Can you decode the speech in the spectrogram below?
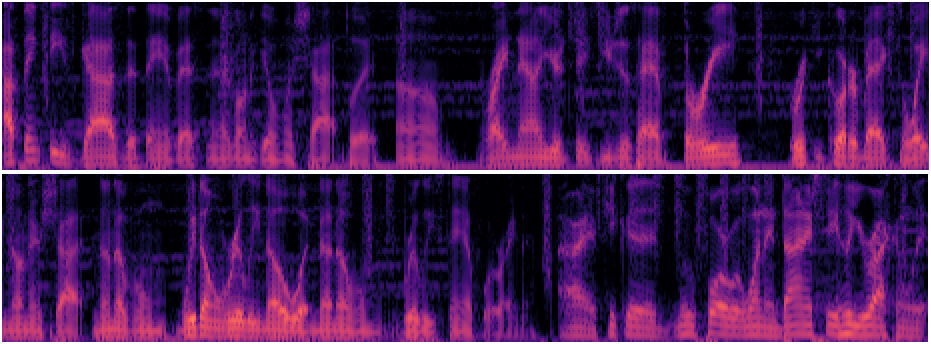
I think these guys that they invest in, they're going to give them a shot. But um, right now, you're just, you just have three rookie quarterbacks waiting on their shot. None of them. We don't really know what none of them really stand for right now. All right, if you could move forward with one in Dynasty, who you rocking with?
